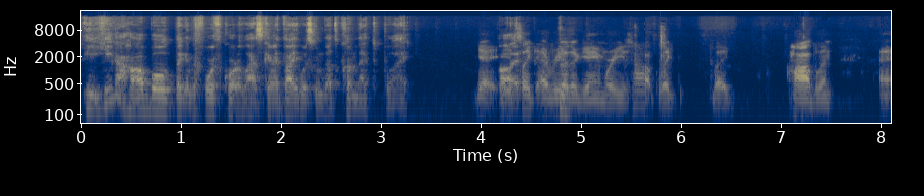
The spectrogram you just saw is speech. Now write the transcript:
he, he got hobbled like in the fourth quarter last game. I thought he was going to be able to come back to play. Yeah, but, it's like every hmm. other game where he's hob- like like hobbling. Eh,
